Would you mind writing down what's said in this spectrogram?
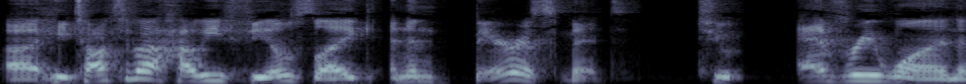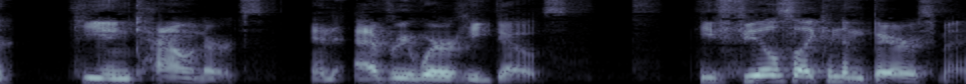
uh, he talks about how he feels like an embarrassment to everyone he encounters and everywhere he goes. He feels like an embarrassment.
